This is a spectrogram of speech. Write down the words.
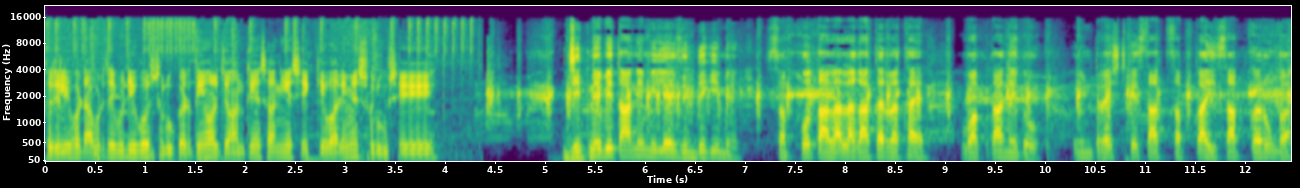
तो चलिए फटाफट से वीडियो को शुरू करते हैं और जानते हैं सानिया शेख के बारे में शुरू से। जितने भी ताने मिले ज़िंदगी में सबको ताला लगा कर रखा है। वक्त आने दो। इंटरेस्ट के साथ सबका हिसाब करूँगा।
